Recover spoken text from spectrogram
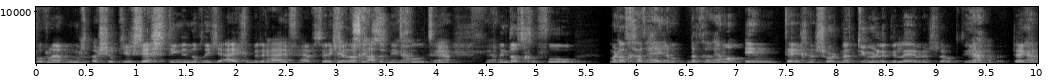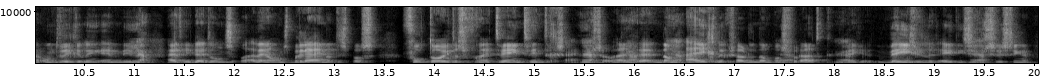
volgens mij moet je, als je op je zestiende nog niet je eigen bedrijf hebt, weet je, Ja, dan gaat het niet Ja, goed. En- ja, ja. en dat gevoel, maar dat gaat, helemaal, dat gaat helemaal in tegen een soort natuurlijke levensloop die we hebben. Tegen een ontwikkeling in die, het idee dat ons, alleen ons brein, dat is pas voltooid als we vanuit 22 zijn of zo. Hè? En dan eigenlijk zouden we dan pas vooruit kunnen. Wezenlijk ethische beslissingen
